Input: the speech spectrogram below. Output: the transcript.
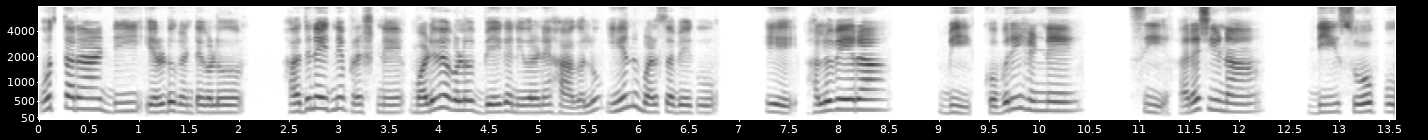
ಉತ್ತರ, ಡಿ, ಎರಡು ಗಂಟೆಗಳು. ಹದಿನೈದನೇ ಪ್ರಶ್ನೆ, ಮಡುವೆಗಳು ಬೇಗ ನಿವಾರಣೆ ಆಗಲು ಏನು ಬಳಸಬೇಕು? A aloe vera B. ಕೊಬ್ಬರಿ ಎಣ್ಣೆ, ಸಿ. ಅರಶಿಣ, ಡಿ. ಸೋಪು.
